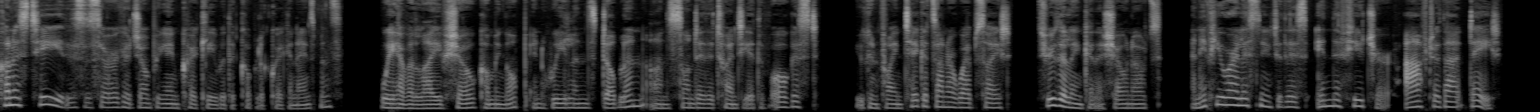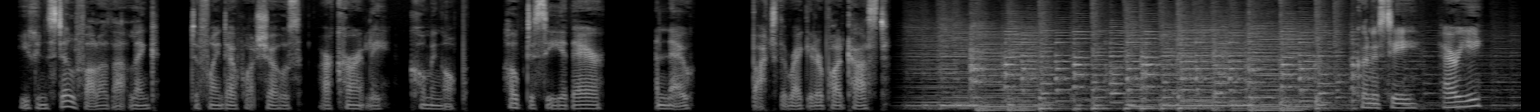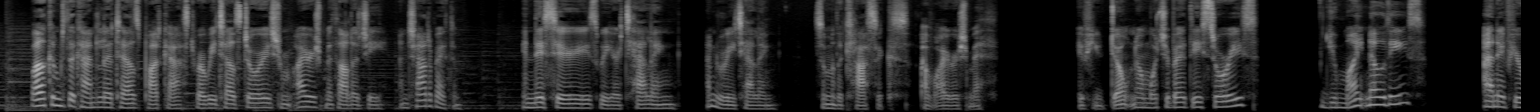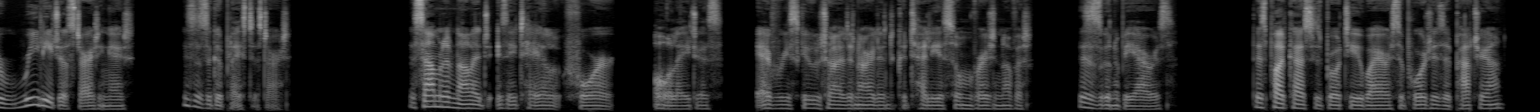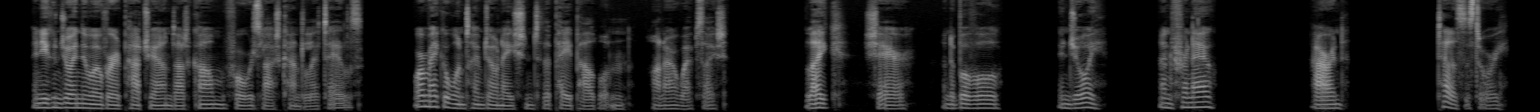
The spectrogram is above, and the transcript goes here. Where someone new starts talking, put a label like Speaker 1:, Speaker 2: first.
Speaker 1: Cunnus T, this is Sorcha jumping in quickly with a couple of quick announcements. We have a live show coming up in Whelan's, Dublin on Sunday, the 20th of August. You can find tickets on our website through the link in the show notes. And if you are listening to this in the future after that date, you can still follow that link to find out what shows are currently coming up. Hope to see you there. And now, back to the regular podcast. T, how are ye? Welcome to the Candlelit Tales podcast, where we tell stories from Irish mythology and chat about them. In this series, we are telling and retelling some of the classics of Irish myth. If you don't know much about these stories, you might know these. And if you're really just starting out, this is a good place to start. The Salmon of Knowledge is a tale for all ages. Every schoolchild in Ireland could tell you some version of it. This is going to be ours. This podcast is brought to you by our supporters at Patreon, and you can join them over at patreon.com forward slash candlelit tales or make a one time donation to the PayPal button on our website. Like, share, and above all, enjoy. And for now, Aron, tell us a story.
